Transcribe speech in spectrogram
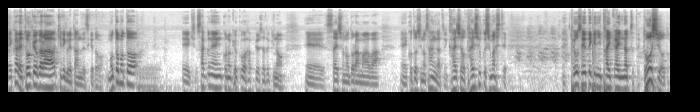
えー彼東京から来てくれたんですけどもともと昨年この曲を発表した時の、えー最初のドラマーは、えー今年の3月に会社を退職しまして強制的に大会になっちゃってどうしようと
